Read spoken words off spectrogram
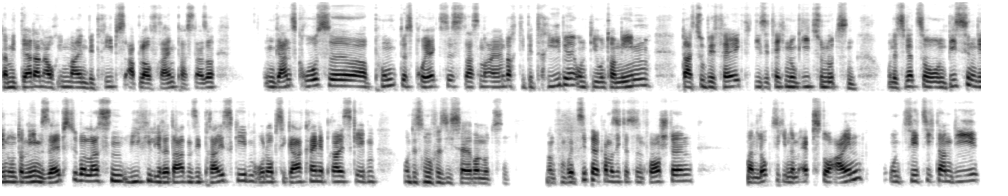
damit der dann auch in meinen Betriebsablauf reinpasst. Also ein ganz großer Punkt des Projekts ist, dass man einfach die Betriebe und die Unternehmen dazu befähigt, diese Technologie zu nutzen. Und es wird so ein bisschen den Unternehmen selbst überlassen, wie viel ihre Daten sie preisgeben oder ob sie gar keine preisgeben und es nur für sich selber nutzen. Und vom Prinzip her kann man sich das dann vorstellen, man loggt sich in einem App Store ein und zieht sich dann die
